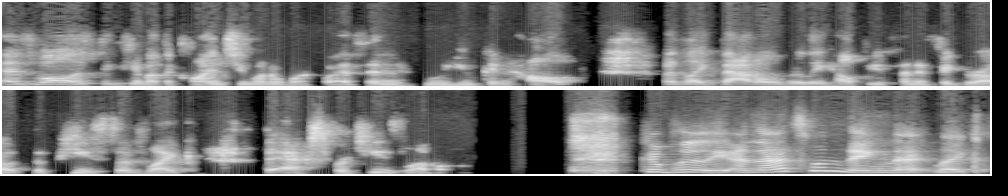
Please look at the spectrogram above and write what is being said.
as well as thinking about the clients you want to work with and who you can help. But like that'll really help you kind of figure out the piece of like the expertise level. Completely. And that's one thing that like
